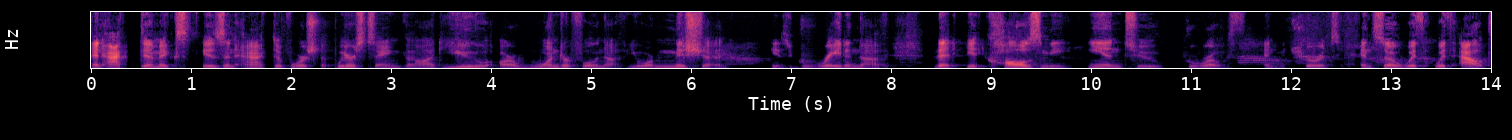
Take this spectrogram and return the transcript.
and academics is an act of worship. We are saying, God, you are wonderful enough. Your mission is great enough that it calls me into growth and maturity. And so with without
